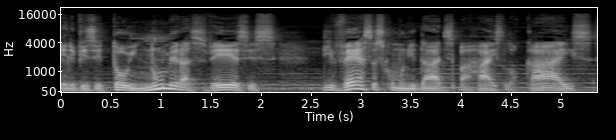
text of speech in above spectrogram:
Ele visitou inúmeras vezes diversas comunidades barrais locais,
